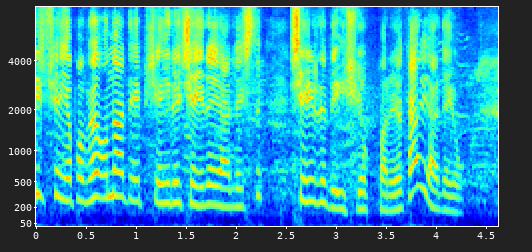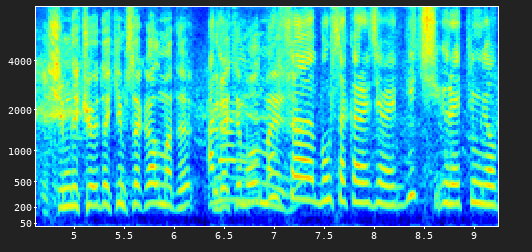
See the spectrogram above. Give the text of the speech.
Hiçbir şey yapamıyor. Onlar da hep şehire şehire yerleşti. Şehirde de iş yok, para yok. Her yerde yok. E şimdi köyde kimse kalmadı. Üretim Anneannem olmayınca. Bursa, Bursa Karacavet hiç üretim yok.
